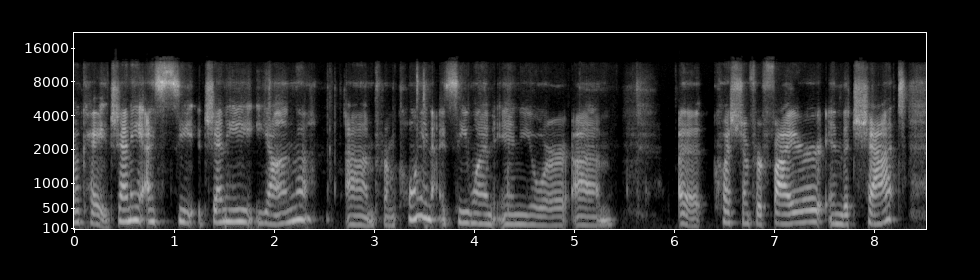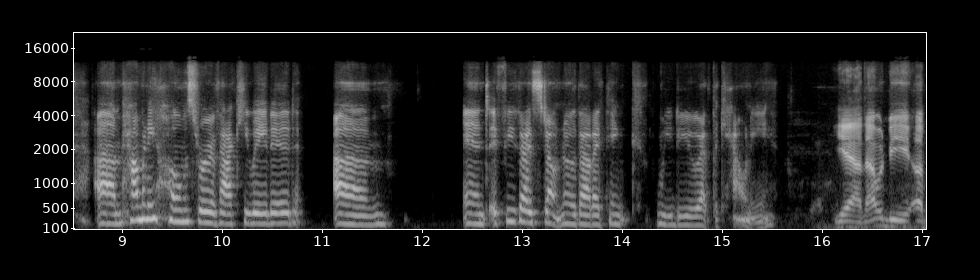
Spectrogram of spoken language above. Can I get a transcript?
Okay, Jenny, I see Jenny Young um, from KOIN. I see one in your um, a question for fire in the chat. Um, how many homes were evacuated? Um, and if you guys don't know that, I think we do at the county. Yeah, that would be a,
